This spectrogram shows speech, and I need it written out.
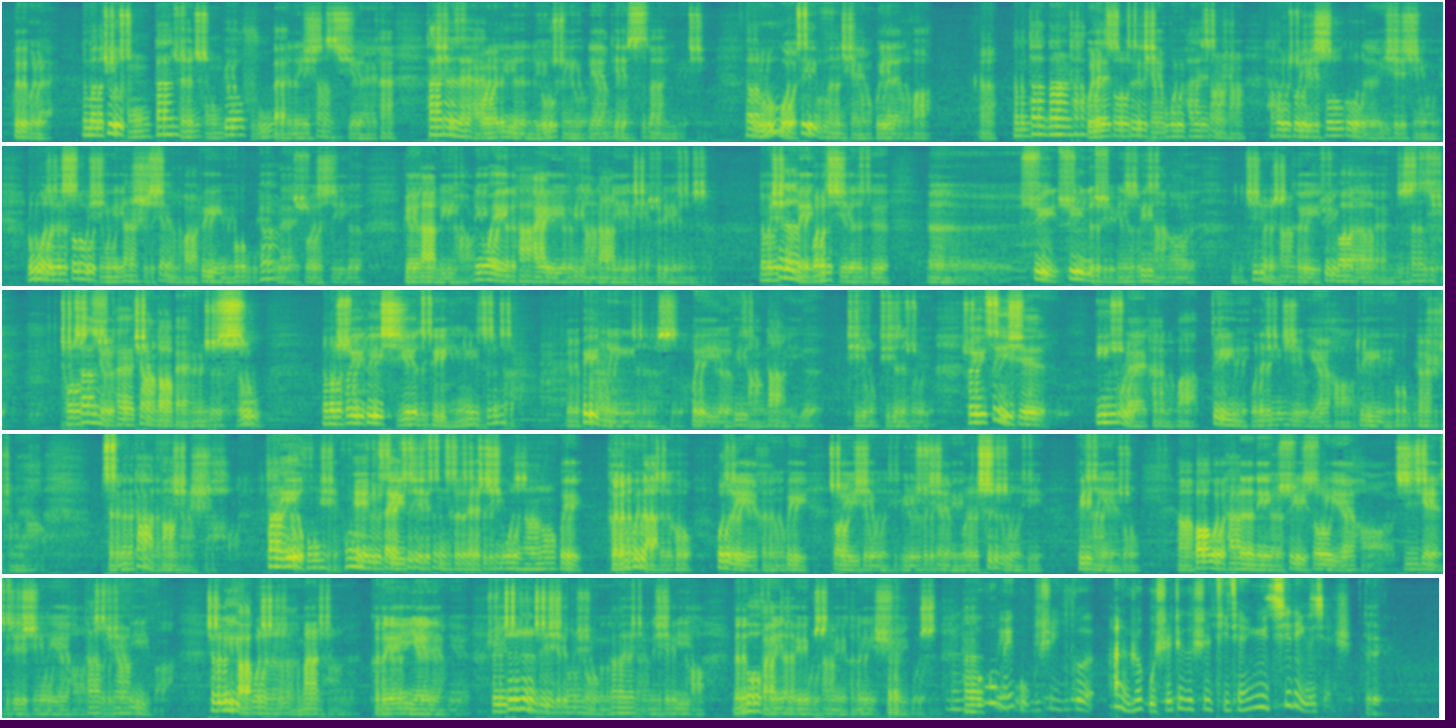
汇回来。那么就从单纯从标普五百的那上市企业来看，它现在在海外的利润留存有两点四万亿美金。那如果这部分钱回来的话，啊，那么当当然他回来之后，这个钱不会趴在账上，他会做一些收购的一些行为。如果这个收购行为一旦实现的话，对于美国股票来说是一个比较大的利好。另外一个，它还有一个非常大的一个减税的一个政策。那么现在美国的企业的这个呃税税率的水平是非常高的，基本上可以最高达到百分之三十九。从三十九它要降到百分之十五，那么所以对企业的这个盈利增长，呃，被动的盈利增长是会一个非常大的一个提升提升作用。所以这一些因素来看的话，对于美国的经济也好，对于美国股票市场也好，整个大的方向是好的。当然也有风险，风险就在于这些政策在执行过程当中会可能会打折扣，或者也可能会遭遇一些问题，比如说现在美国的赤字问题非常严重啊，包括它的那个税收也好、基建这些行为也好，它首先要立法，这个立法过程是很漫长的，可能要一年两年。所以真正这些东西，我们刚才讲的那些利好，能够反映在美股上面，可能也需要一个过程。不过美股不是一个，按理说股市这个是提前预期的一个显示。对。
